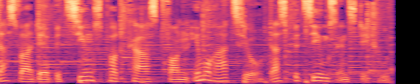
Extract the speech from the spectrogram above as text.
Das war der Beziehungspodcast von Emoratio, das Beziehungsinstitut.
